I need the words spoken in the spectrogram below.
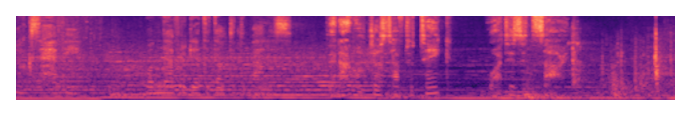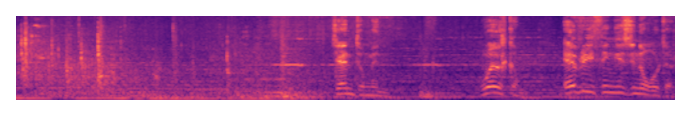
Looks heavy. We'll never get it out of the palace. Then I will just have to take what is inside. Gentlemen, welcome. Everything is in order.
